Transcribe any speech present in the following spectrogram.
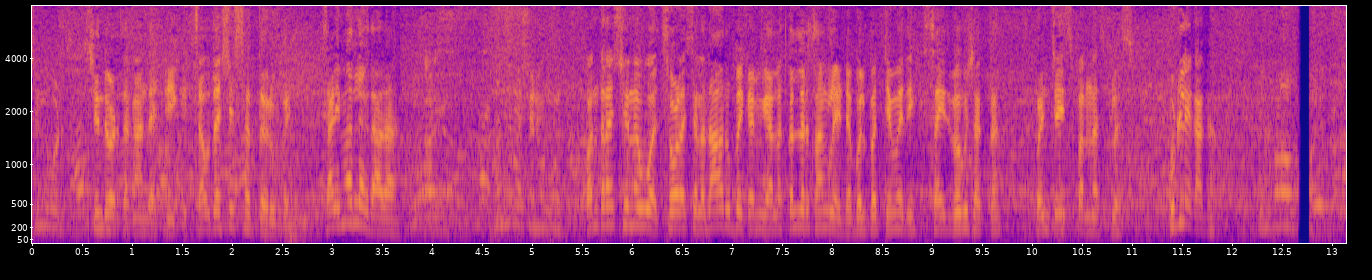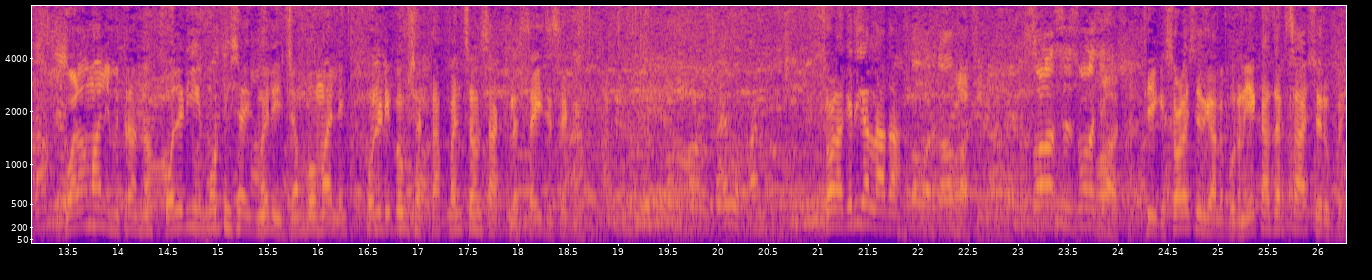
शिंदवडचा. कांदा आहे. ठीक आहे. चौदाशे सत्तर रुपये. चाळी मारलं का दादा? पंधराशे नव्वद. पंधराशे नव्वद. सोळाशेला दहा रुपये कमी गेला कलर चांगला आहे. डबल पत्तीमध्ये. साईज बघू शकता. पंचेचाळीस पन्नास प्लस कुठले काका? गोळा माल आहे मित्रांनो. क्वालिटी मोठी साईजमध्ये. जम्बो माल आहे. क्वालिटी बघू शकता. पंचावन्न साठ प्लस साईज आहे सगळी. सोळा किती गेला दादा? सोळाशे. सोळाशे ठीक आहे. सोळाशेच गेला पूर्ण. एक हजार सहाशे रुपये.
